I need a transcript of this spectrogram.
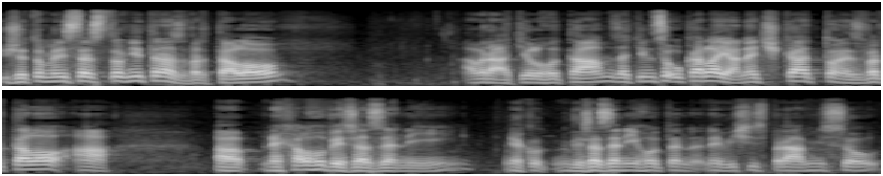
že to ministerstvo vnitra zvrtalo a vrátil ho tam, zatímco u Karla Janečka to nezvrtalo a, a nechal ho vyřazený, jako vyřazenýho ten nejvyšší správní soud.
